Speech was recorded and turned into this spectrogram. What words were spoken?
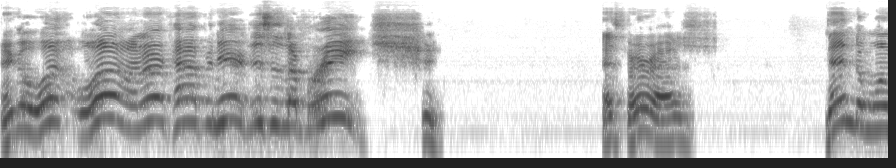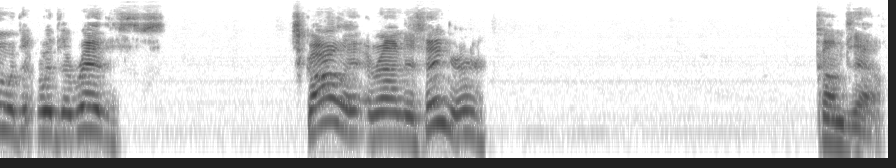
They go, "What? What on earth happened here? This is a breach." That's Pharez. Then the one with the, with the red scarlet around his finger comes out.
